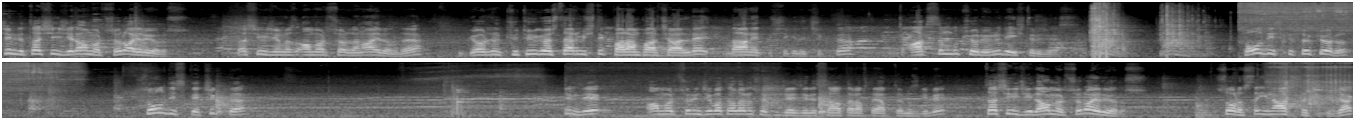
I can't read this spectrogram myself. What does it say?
Şimdi taşıyıcı ile amortisörü ayırıyoruz. Taşıyıcımız amortisörden ayrıldı. Gördüğün kütüğü göstermiştik paramparça halde daha net bir şekilde çıktı. Aksın bu körüğünü değiştireceğiz. Sol diski söküyoruz. Sol diskte çıktı. Şimdi amortisörün cıvatalarını sökeceğiz yine sağ tarafta yaptığımız gibi. Taşıyıcı ile amortisörü ayırıyoruz. Sonrasında yine aks da çıkacak.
